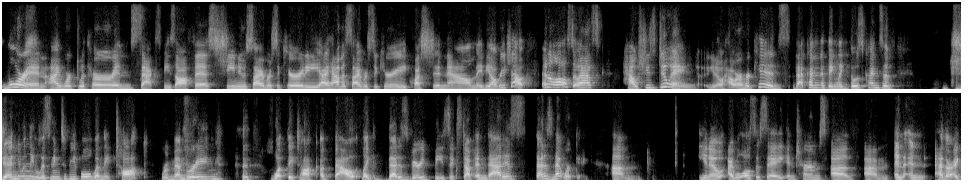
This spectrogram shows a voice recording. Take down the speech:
Lauren, I worked with her in Saxby's office. She knew cybersecurity. I have a cybersecurity question now. Maybe I'll reach out. And I'll also ask how she's doing, you know, how are her kids, that kind of thing. Like those kinds of genuinely listening to people when they talk, remembering what they talk about like that is very basic stuff and that is that is networking. Um, you know i will also say in terms of um, and and heather i,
